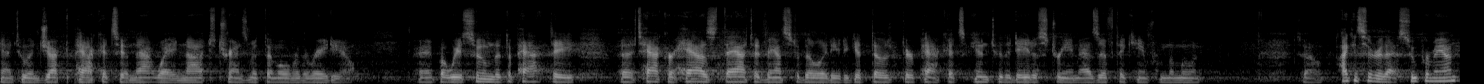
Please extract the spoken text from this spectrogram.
and to inject packets in that way, not to transmit them over the radio. Okay? But we assume that the, the attacker has that advanced ability to get those, their packets into the data stream as if they came from the moon. So I consider that Superman.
